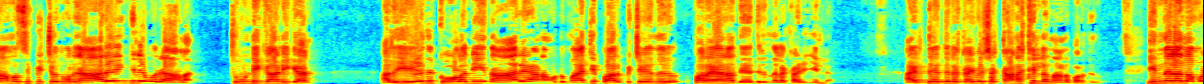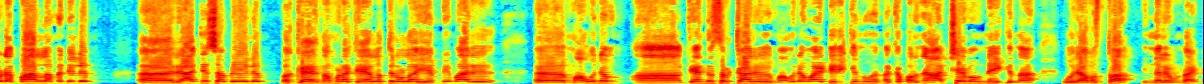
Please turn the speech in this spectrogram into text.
താമസിപ്പിച്ചു എന്ന് പറഞ്ഞാൽ ആരെങ്കിലും ഒരാളെ ചൂണ്ടിക്കാണിക്കാൻ അത് ഏത് കോളനിയിൽ നിന്ന് ആരെയാണ് അങ്ങോട്ട് മാറ്റി പാർപ്പിച്ചതെന്ന് പറയാൻ അദ്ദേഹത്തിന് ഇന്നലെ കഴിഞ്ഞില്ല. അദ്ദേഹത്തിന്റെ കൈവശ കണക്കില്ലെന്നാണ് പറഞ്ഞത്. ഇന്നലെ നമ്മുടെ പാർലമെന്റിലും രാജ്യസഭയിലും ഒക്കെ നമ്മുടെ കേരളത്തിലുള്ള എം പിമാര് മൗനം കേന്ദ്ര സർക്കാർ മൗനമായിട്ടിരിക്കുന്നു എന്നൊക്കെ പറഞ്ഞ് ആക്ഷേപം ഉന്നയിക്കുന്ന ഒരു അവസ്ഥ ഇന്നലെ ഉണ്ടായി.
